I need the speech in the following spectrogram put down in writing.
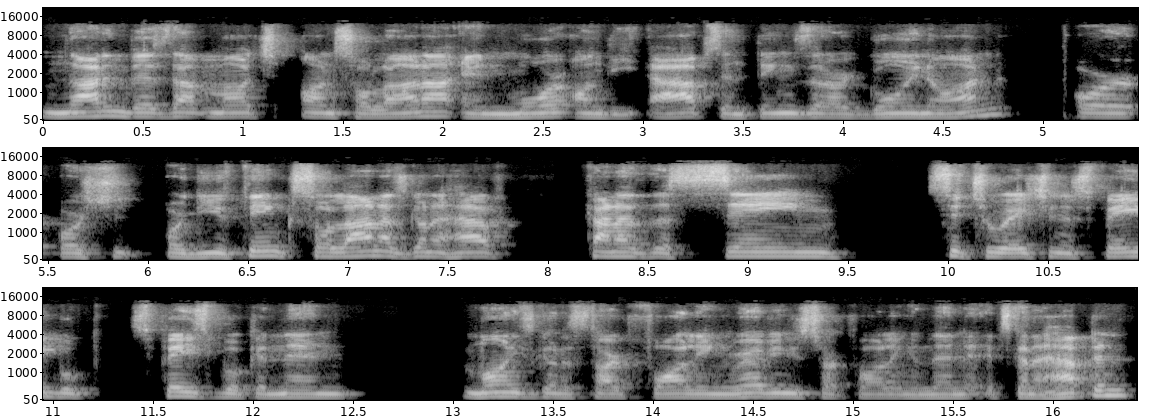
not invest that much on Solana and more on the apps and things that are going on? Or or should or do you think Solana is gonna have kind of the same situation as Facebook, Facebook, and then money's gonna start falling, revenue start falling, and then it's gonna happen?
